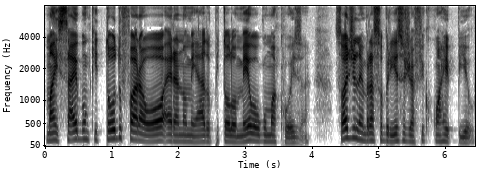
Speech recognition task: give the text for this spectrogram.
mas saibam que todo faraó era nomeado Ptolomeu alguma coisa. Só de lembrar sobre isso já fico com arrepio.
